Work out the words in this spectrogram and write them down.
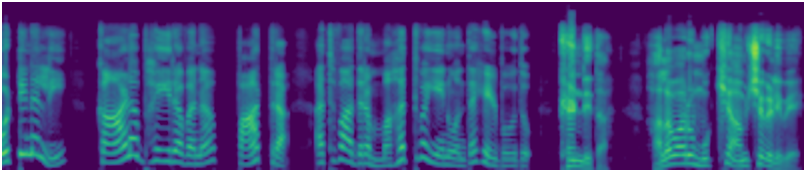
ಒಟ್ಟಿನಲ್ಲಿ ಕಾಳಭೈರವನ ಪಾತ್ರ ಅಥವಾ ಅದರ ಮಹತ್ವ ಏನು ಅಂತ ಹೇಳ್ಬಹುದು ಖಂಡಿತ. ಹಲವಾರು ಮುಖ್ಯ ಅಂಶಗಳಿವೆ.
